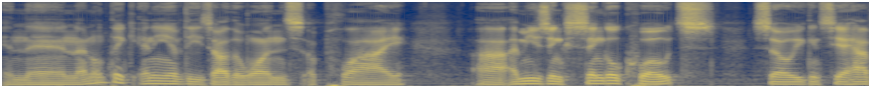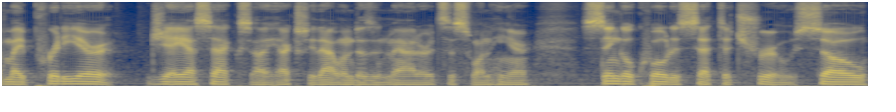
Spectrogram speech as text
And then I don't think any of these other ones apply. Uh, I'm using single quotes. So you can see I have my prettier JSX, uh, actually that one doesn't matter, it's this one here. Single quote is set to true. So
